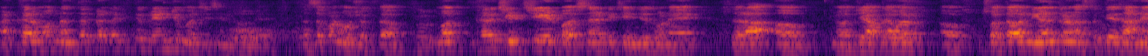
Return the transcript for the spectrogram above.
आणि खरं मग नंतर कळलं की ते ब्रेन ट्युमरची चिन्ह हो. होते तसं पण होऊ शकतं. मग खरं चिडचिड पर्सनॅलिटी चेंजेस होणे जरा जे आपल्यावर स्वतःवर नियंत्रण असतं ते जाणे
